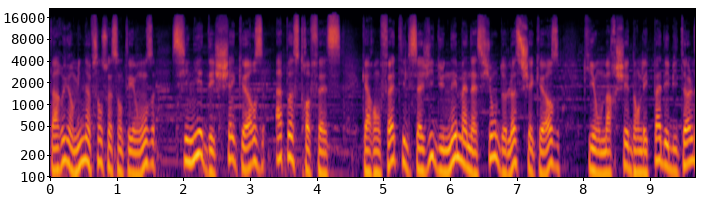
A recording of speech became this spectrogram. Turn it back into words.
paru en 1971, signé des Shakers apostrophes, car en fait il s'agit d'une émanation de Los Shakers qui ont marché dans les pas des Beatles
